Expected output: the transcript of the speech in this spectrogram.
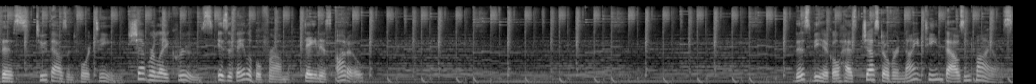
This 2014 Chevrolet Cruze is available from Danis Auto. This vehicle has just over 19,000 miles.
